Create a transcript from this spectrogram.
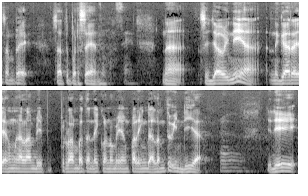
sampai 1 persen. Nah, sejauh ini ya negara yang mengalami perlambatan ekonomi yang paling dalam tuh India. Jadi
